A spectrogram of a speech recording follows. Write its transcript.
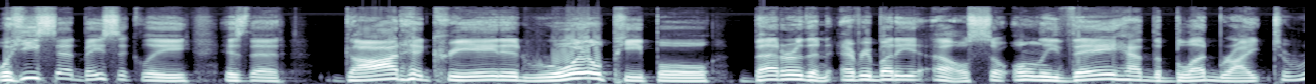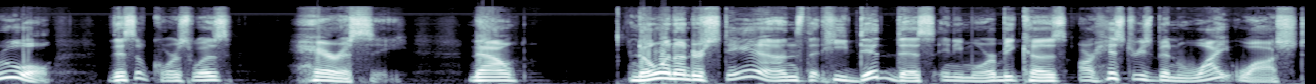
What he said basically is that God had created royal people better than everybody else, so only they had the blood right to rule. This, of course, was heresy. Now, no one understands that he did this anymore because our history's been whitewashed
